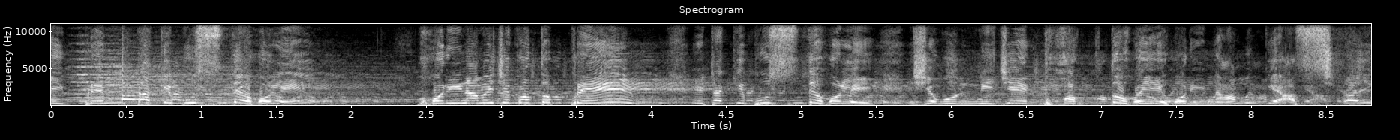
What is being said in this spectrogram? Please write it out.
এই প্রেমটাকে বুঝতে হলে হরিনামে যে কত প্রেম এটাকে বুঝতে হলে যেমন নিজের ভক্ত হয়ে হরিনামকে আশ্রয়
